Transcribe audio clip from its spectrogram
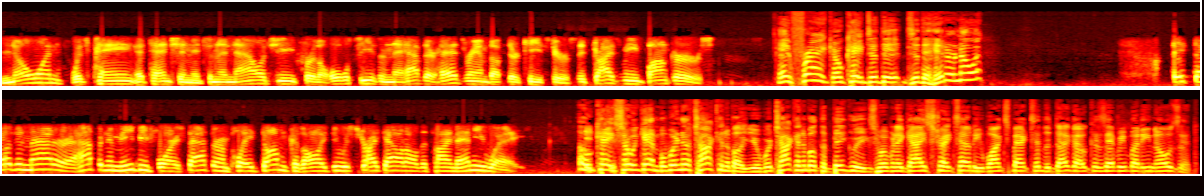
no one was paying attention. It's an analogy for the whole season. They have their heads rammed up their keisters. It drives me bonkers. Hey, Frank. Okay, did the did the hitter know it? It doesn't matter. It happened to me before. I sat there and played dumb because all I do is strike out all the time anyway. Okay, so again, but we're not talking about you. We're talking about the big leagues where when a guy strikes out, he walks back to the dugout because everybody knows it.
